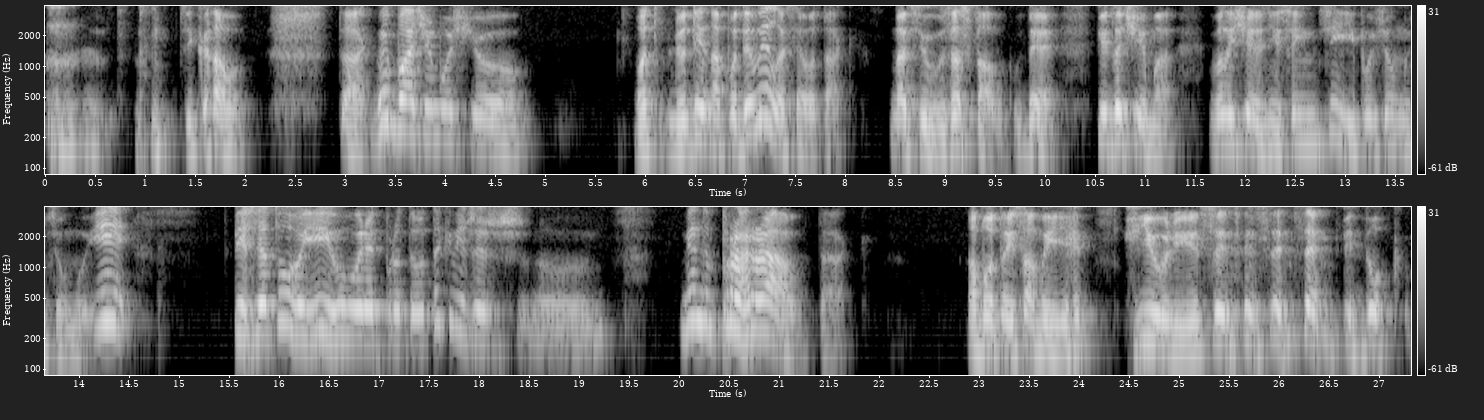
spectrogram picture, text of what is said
цікаво. Так, ми бачимо, що от людина подивилася отак на цю заставку, де під очима величезні синці і по всьому цьому. І після того їй говорять про те, так він же ж, ну, він програв так. Або той самий Ф'юрі з син- синцем під оком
